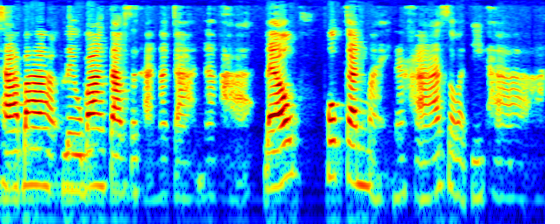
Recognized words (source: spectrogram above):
ช้าบ้างเร็วบ้างตามสถานการณ์นะคะ แล้วพบกันใหม่นะคะ สวัสดีค่ะ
